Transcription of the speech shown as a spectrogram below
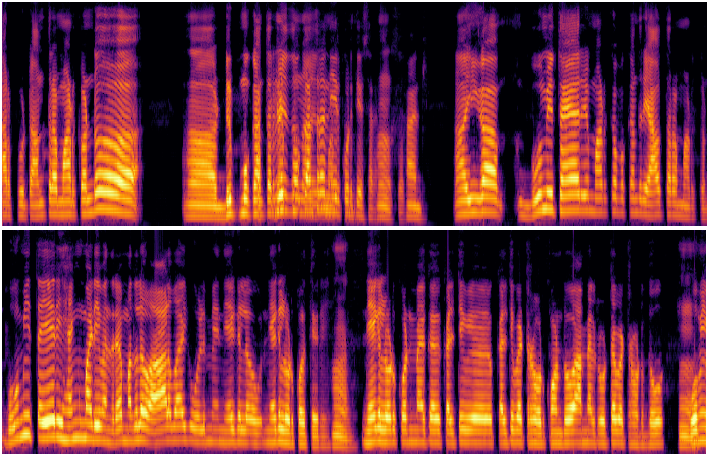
ಆರ್ ಫೀಟ್ ಅಂತರ ಮಾಡ್ಕೊಂಡು ಡ್ರಿಪ್ ಮುಖಾಂತರ ಮುಖಾಂತರ ನೀರ್ ಕೊಡ್ತೀವಿ ಸರ್. ಹಾನ್ರಿ. ಈಗ ಭೂಮಿ ತಯಾರಿ ಮಾಡ್ಕೋಬೇಕಂದ್ರೆ ಯಾವ ತರ ಮಾಡ್ಕೊಂಡು ಭೂಮಿ ತಯಾರಿ ಹೆಂಗ್ ಮಾಡಿವಂದ್ರ ಮೊದಲು ಆಳವಾಗಿ ಉಳುಮೆ ನೇಗಿಲು ನೇಗಿಲ್ ಹೊಡ್ಕೊಳ್ತೀವ್ರಿ. ನೇಗಿಲ್ ಹೊಡ್ಕೊಂಡ್ಮ್ಯಾಗ ಕಲ್ಟಿ ಕಲ್ಟಿವೇಟರ್ ಹೊಡ್ಕೊಂಡು ಆಮೇಲೆ ರೋಟೋವೇಟರ್ ಹೊಡೆದು ಭೂಮಿ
